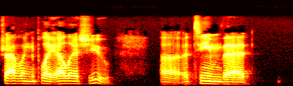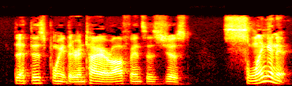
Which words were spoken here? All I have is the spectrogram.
traveling to play LSU, uh, a team that at this point their entire offense is just slinging it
